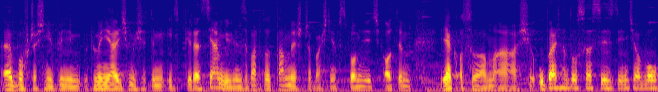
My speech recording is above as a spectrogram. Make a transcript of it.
e, bo wcześniej wymi- wymienialiśmy się tymi inspiracjami, więc warto tam jeszcze właśnie wspomnieć o tym, jak osoba ma się ubrać na tą sesję zdjęciową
